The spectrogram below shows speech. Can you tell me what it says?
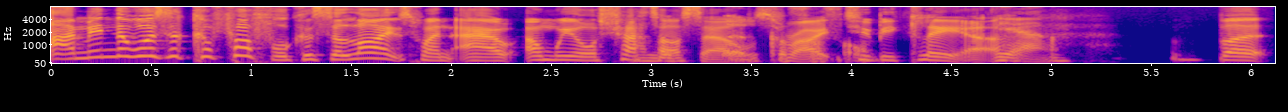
I mean, there was a kerfuffle because the lights went out and we all shat And the- the ourselves. Right, to be clear. yeah. but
